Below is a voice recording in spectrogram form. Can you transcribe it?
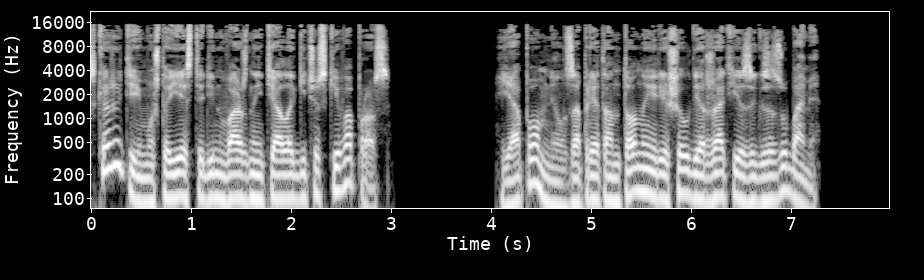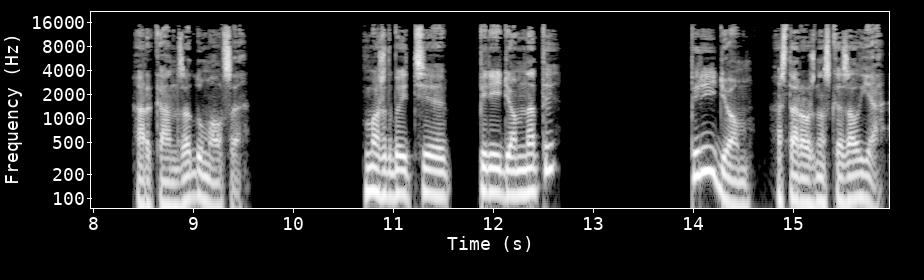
Скажите ему, что есть один важный теологический вопрос. Я помнил запрет Антона и решил держать язык за зубами. Аркан задумался. «Может быть, э, перейдем на «ты»?» «Перейдем», — осторожно сказал я.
